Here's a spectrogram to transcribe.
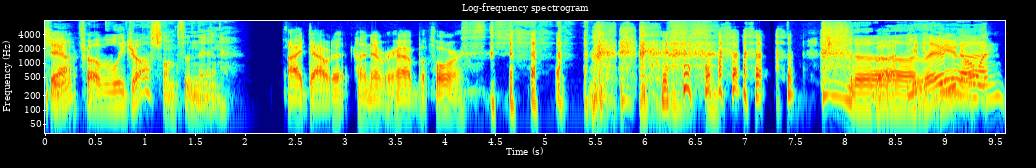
So yeah. you'll probably draw something then. I doubt it. I never have before. But you, do you know uh, when?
